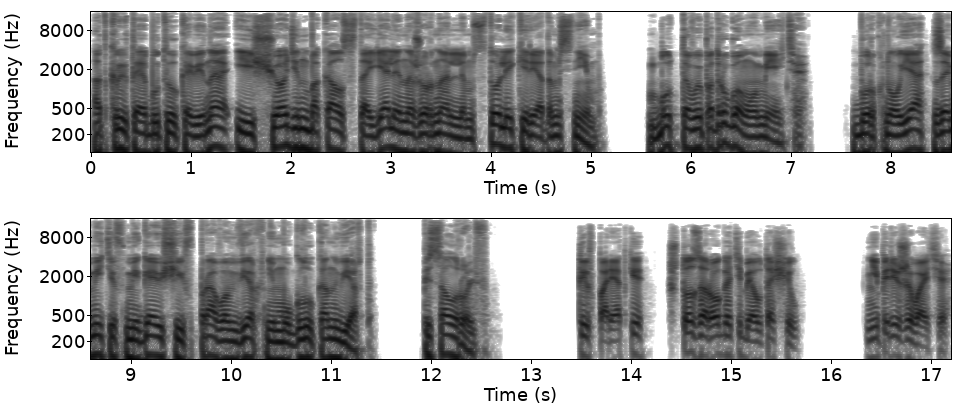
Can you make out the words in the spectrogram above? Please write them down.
Открытая бутылка вина и еще один бокал стояли на журнальном столике рядом с ним. «Будто вы по-другому умеете», – буркнул я, заметив мигающий в правом верхнем углу конверт. Писал Рольф. «Ты в порядке? Что за рога тебя утащил?» «Не переживайте»,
